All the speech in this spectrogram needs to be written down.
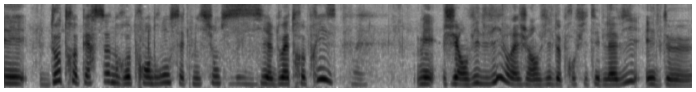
et d'autres personnes reprendront cette mission si elle doit être reprise. Mais j'ai envie de vivre et j'ai envie de profiter de la vie et de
